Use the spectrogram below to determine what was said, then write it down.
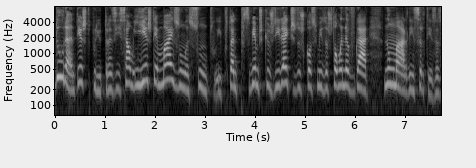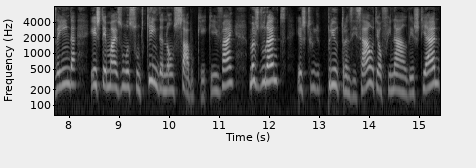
Durante este período de transição, e este é mais um assunto, e portanto percebemos que os direitos dos consumidores estão a navegar num mar de incertezas ainda, este é mais um assunto que ainda não se sabe o que é que aí vem, mas durante este período de transição, até ao final deste ano,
